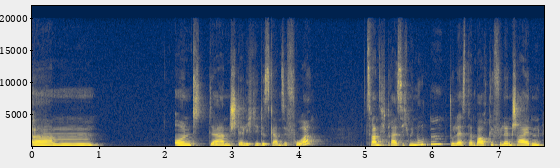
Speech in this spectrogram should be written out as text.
Ähm, und dann stelle ich dir das Ganze vor. 20, 30 Minuten, du lässt dein Bauchgefühl entscheiden.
